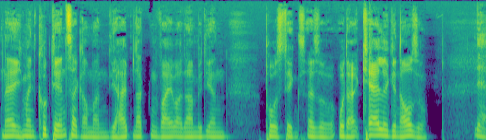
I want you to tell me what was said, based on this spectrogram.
Ne, ich meine, guck dir Instagram an, die halbnackten Weiber da mit ihren Postings, also, oder Kerle genauso. Ja,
